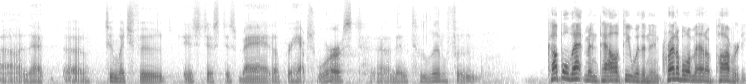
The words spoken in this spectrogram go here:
uh, that uh, too much food is just as bad or perhaps worse uh, than too little food. Couple that mentality with an incredible amount of poverty.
